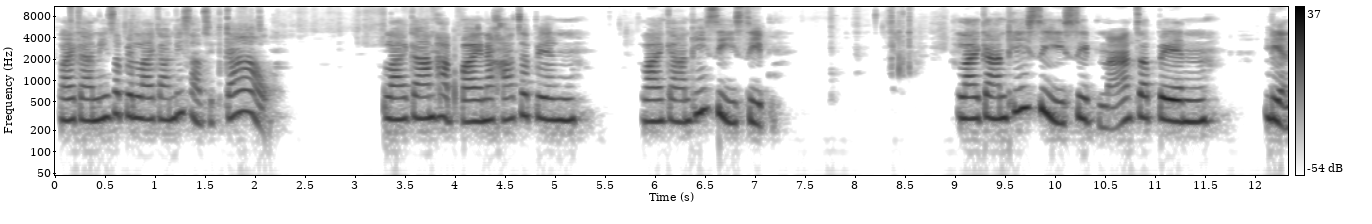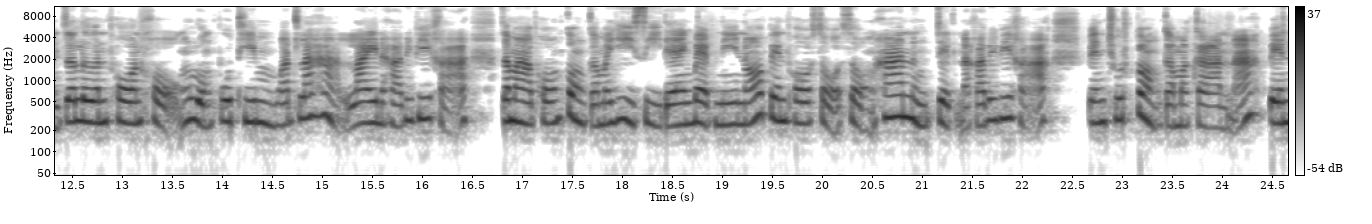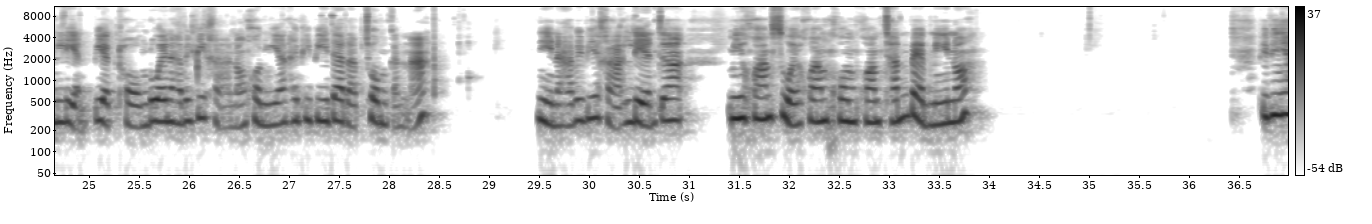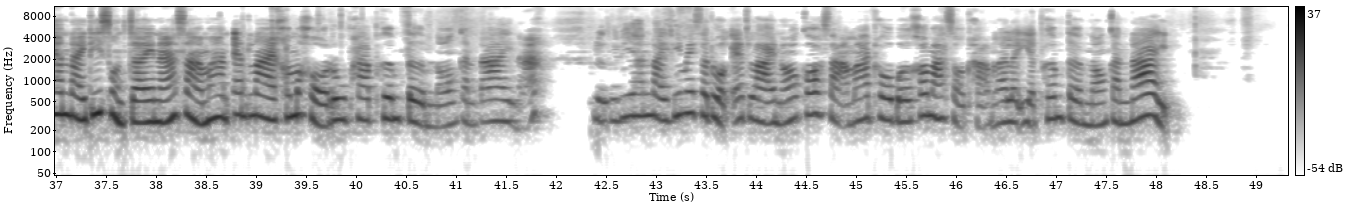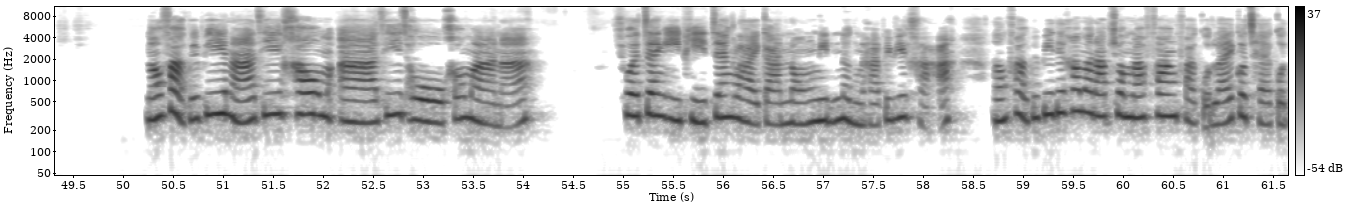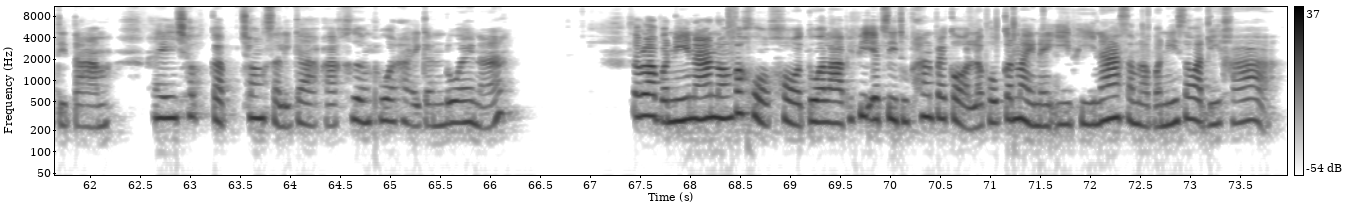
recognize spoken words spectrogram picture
รายการนี้จะเป็นรายการที่สามสิบเก้ารายการถัดไปนะคะจะเป็นรายการที่สี่สิบ รายการที่ 40 นะ จะเป็นเหรียญเจริญพรของหลวงปู่ทิมวัดละหารไร่นะคะ พี่ๆขาจะมาพร้อมกล่องกำมะหยี่สีแดงแบบนี้เนาะเป็นพศ2517 นะคะ พี่ๆขาเป็นชุดกล่องกรรมการนะ เป็นเหรียญเปียกทองด้วยนะคะ พี่ๆขาน้องขออนุญาตให้พี่ๆได้รับชมกันนะ นี่นะคะ พี่ๆขาเหรียญจะมีความสวยความคมความชัดแบบนี้เนาะ พี่ๆท่านใดที่สนใจนะ สามารถแอดไลน์เข้ามาขอรูปภาพเพิ่มเติมน้องกันได้นะ หรือพี่ๆท่านใดที่ไม่สะดวกแอดไลน์เนาะก็สามารถโทรเบอร์เข้ามาสอบถามรายละเอียดเพิ่มเติมน้องกันได้น้องฝากพี่ๆนะที่เข้ามาที่โทรเข้ามานะ ช่วยแจ้ง EP แจ้งรายการน้องนิดหนึ่งนะคะ พี่ๆขาน้องฝากพี่ๆที่เข้ามารับชมรับฟังฝากกดไลค์กดแชร์กดติดตาม ให้กับช่องสาริกาพาเครื่องทั่วไทยกันด้วยนะ สำหรับวันนี้นะน้องก็ขอขอตัวลาพี่พี่ FC ทุกท่านไปก่อน แล้วพบกันใหม่ใน EP หน้าสำหรับวันนี้สวัสดีค่ะ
